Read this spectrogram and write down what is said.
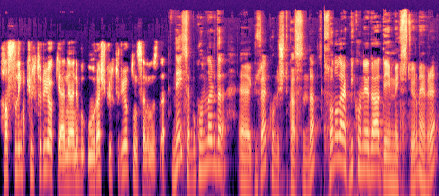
Hustling kültürü yok yani hani bu uğraş kültürü yok insanımızda. Neyse bu konuları da e, güzel konuştuk aslında. Son olarak bir konuya daha değinmek istiyorum Emre.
